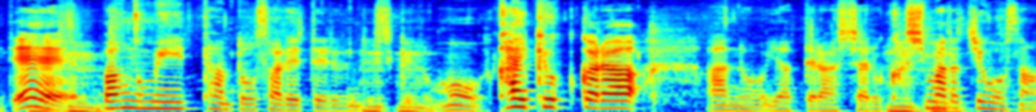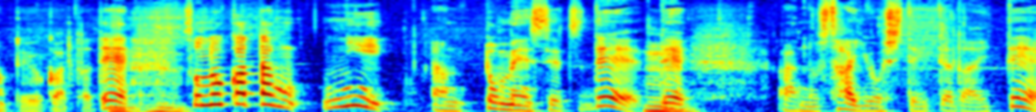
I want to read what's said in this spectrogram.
ーでうんうん。番組担当されてるんですけども、開局からあのやってらっしゃる鹿島田千穂さんという方で、うんうん。その方にあのと面接で、うん。であの採用していただいて。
